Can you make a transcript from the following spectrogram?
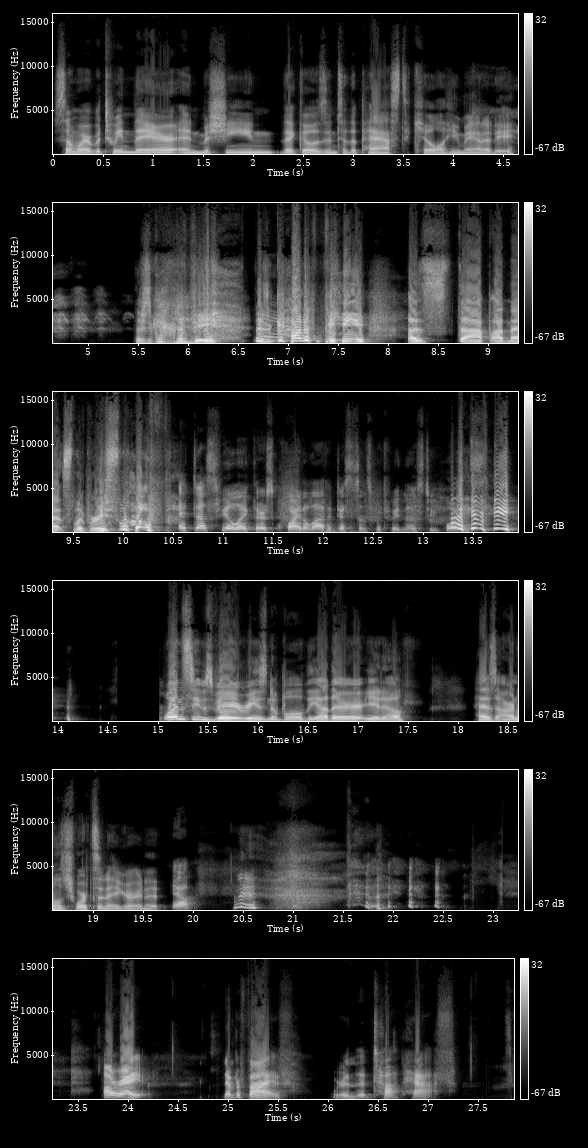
Somewhere between there and machine that goes into the past to kill humanity. There's gotta be there's gotta be a stop on that slippery slope. It does feel like there's quite a lot of distance between those two points. I mean, one seems very reasonable. The other, you know, has Arnold Schwarzenegger in it. Yeah. Eh. All right, number five. We're in the top half. It's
